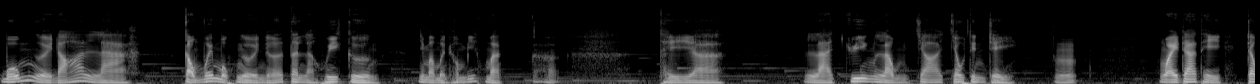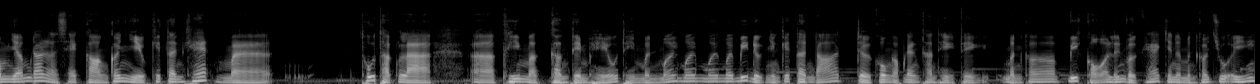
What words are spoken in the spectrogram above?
Bốn người đó là cộng với một người nữa tên là Huy Cường nhưng mà mình không biết mặt. À, thì à, là chuyên lòng cho Châu Tinh Trì. Ừ. Ngoài ra thì trong nhóm đó là sẽ còn có nhiều cái tên khác mà thú thật là à, khi mà cần tìm hiểu thì mình mới mới mới mới biết được những cái tên đó. Trừ cô Ngọc Đăng Thanh thì thì mình có biết cổ ở lĩnh vực khác cho nên mình có chú ý.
